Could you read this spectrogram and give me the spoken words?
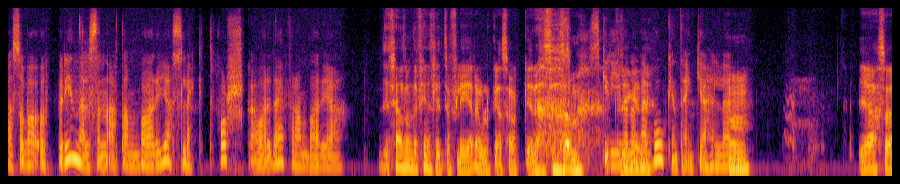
Alltså var upprinnelsen att han började släktforska? Var det därför han började det känns som det finns lite flera olika saker. Alltså, som skriva ligger den här boken, tänker jag? Eller? Mm. Ja, alltså.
